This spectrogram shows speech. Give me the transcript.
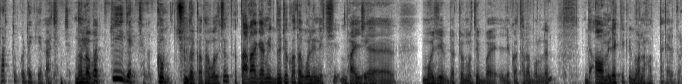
পার্থক্যটা কি দেখছেন? আচ্ছা, ধন্যবাদ। কি দেখছেন খুব সুন্দর কথা বলছেন। তার আগে আমি দুটো কথা বলে নিচ্ছি। ভাই মুজিব ডক্টর মুজিব ভাই যে কথাটা বললেন যে আওয়ামী লীগ একটি গণহত্যাকারী দল।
